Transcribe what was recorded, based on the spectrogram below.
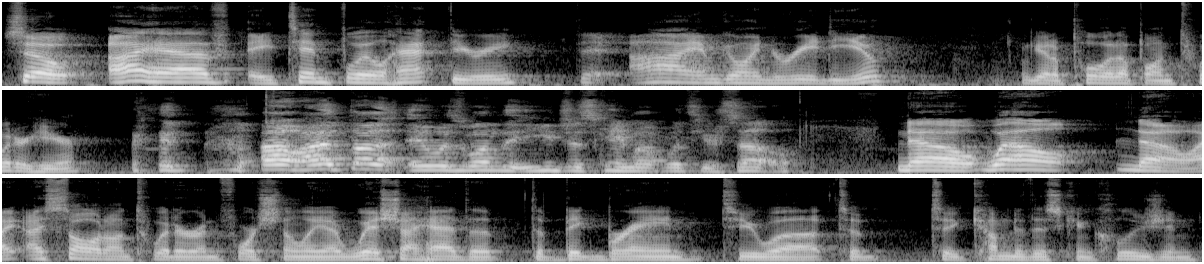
So I have a tinfoil hat theory that I am going to read to you. I'm going to pull it up on Twitter here. oh, I thought it was one that you just came up with yourself. No, well, no, I, I, saw it on Twitter. Unfortunately, I wish I had the, the big brain to uh, to to come to this conclusion.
